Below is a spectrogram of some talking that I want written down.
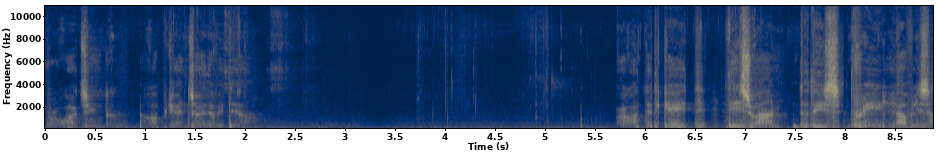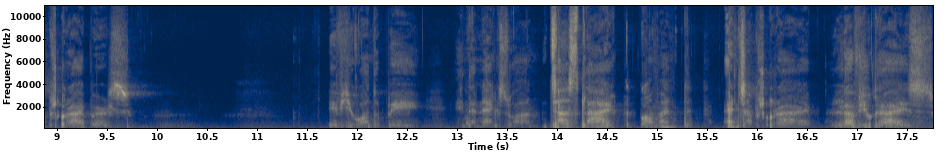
for watching. I hope you enjoy the video. I want to dedicate this one to these three lovely subscribers. If you want to be in the next one, just like, comment, and subscribe. Love you guys.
